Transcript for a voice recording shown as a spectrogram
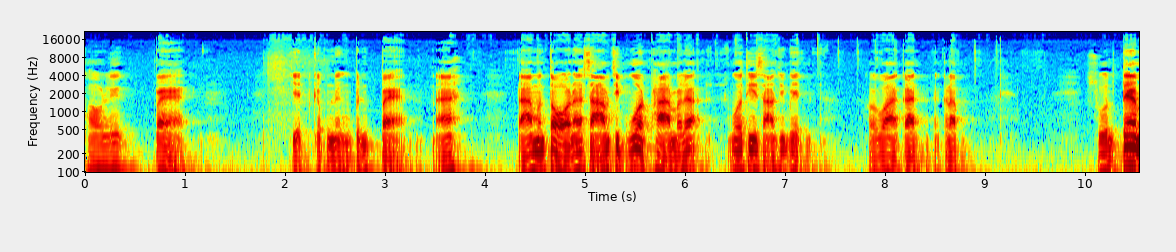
เข้าเลขแปดเจ็ดกับหนึ่งเป็นแปดนะตามมันต่อนะสามสิบงวดผ่านมาแล้ว งวดที่สามสิบเอ็ดค่อยว่ากันนะครับ ส่วนแต้ม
